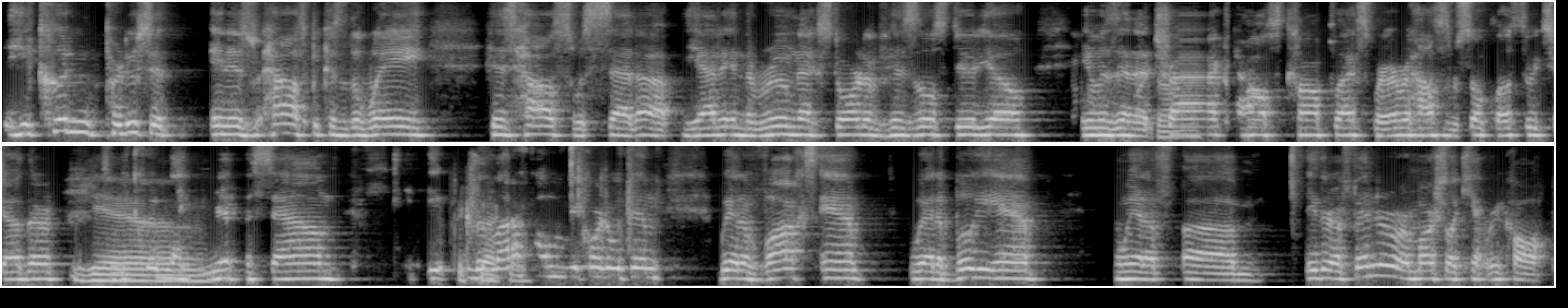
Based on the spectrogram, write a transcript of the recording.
he couldn't produce it in his house because of the way his house was set up. He had it in the room next door to his little studio. It was in a tract house complex where every houses were so close to each other. Yeah. So we couldn't like rip the sound. It, exactly. The last time we recorded with him, we had a Vox amp, we had a Boogie amp, and we had a um, either a Fender or a Marshall, I can't recall.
